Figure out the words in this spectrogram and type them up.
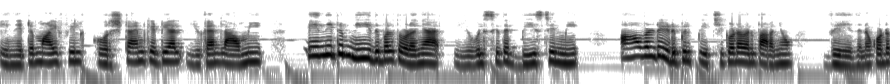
എന്നിട്ടും ഐ ഫീൽ കുറച്ച് ടൈം കിട്ടിയാൽ യു ക്യാൻ ലവ് മീ. എന്നിട്ടും നീ ഇതുപോലെ തുടങ്ങിയാൽ you will see the beast in me. അവളുടെ ഇടുപ്പിൽ പിച്ചിക്കൊണ്ട് അവൻ പറഞ്ഞു വേദന കൊണ്ട്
